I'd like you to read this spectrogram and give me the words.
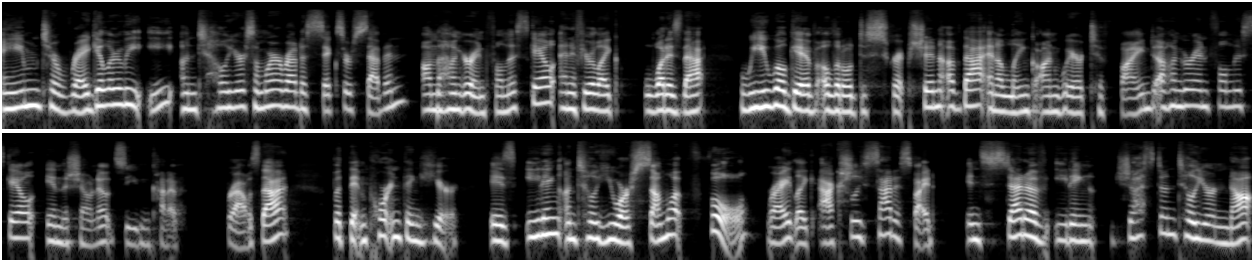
aim to regularly eat until you're somewhere around a six or seven on the hunger and fullness scale. And if you're like, what is that? We will give a little description of that and a link on where to find a hunger and fullness scale in the show notes so you can kind of browse that. But the important thing here is eating until you are somewhat full, right? Like actually satisfied, instead of eating just until you're not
